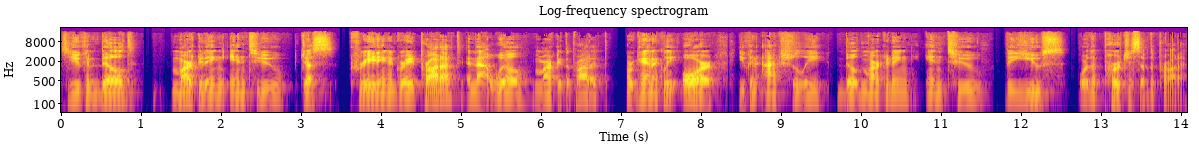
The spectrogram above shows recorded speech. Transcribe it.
So you can build marketing into just creating a great product, and that will market the product organically, or you can actually build marketing into the use or the purchase of the product.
